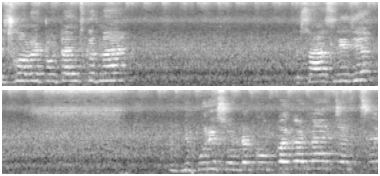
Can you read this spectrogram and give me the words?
इसको हमें टू टाइम्स करना है। तो सांस लीजिए। अपने पूरे शोल्डर को ऊपर करना है चेस्ट से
